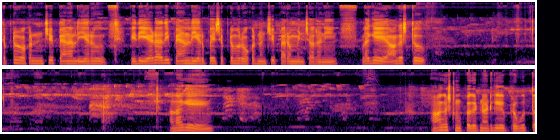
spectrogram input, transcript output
సెప్టెంబర్ ఒకటి నుంచి ప్యానల్ ఇయర్ ఇది ఏడాది ప్యానల్ ఇయర్పై సెప్టెంబర్ ఒకటి నుంచి ప్రారంభించాలని. అలాగే ఆగస్టు అలాగే ఆగస్టు ముప్పై ఒకటి నాటికి ప్రభుత్వ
